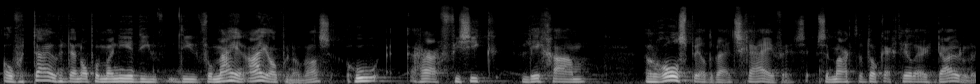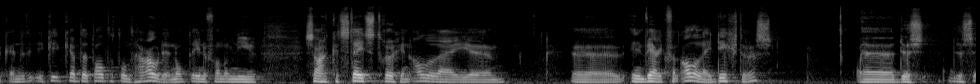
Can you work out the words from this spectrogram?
overtuigend en op een manier die, die voor mij een eye-opener was, hoe haar fysiek lichaam een rol speelde bij het schrijven. Ze, maakte het ook echt heel erg duidelijk. En ik, ik, heb dat altijd onthouden. En op de een of andere manier zag ik het steeds terug in allerlei, uh, in werk van allerlei dichters. Uh, dus dus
